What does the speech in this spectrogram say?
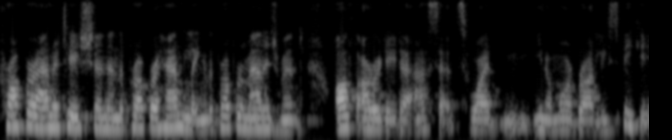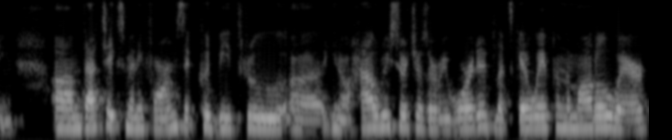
proper annotation and the proper handling, the proper management of our data assets, wide, you know, more broadly speaking. Um, that takes many forms. It could be through, uh, you know, how researchers are rewarded. Let's get away from the model where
